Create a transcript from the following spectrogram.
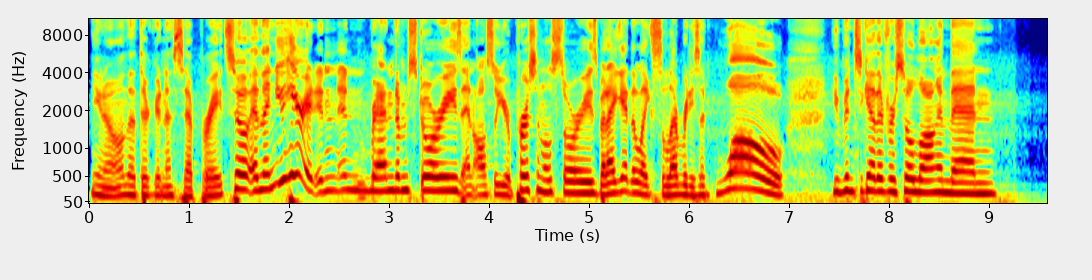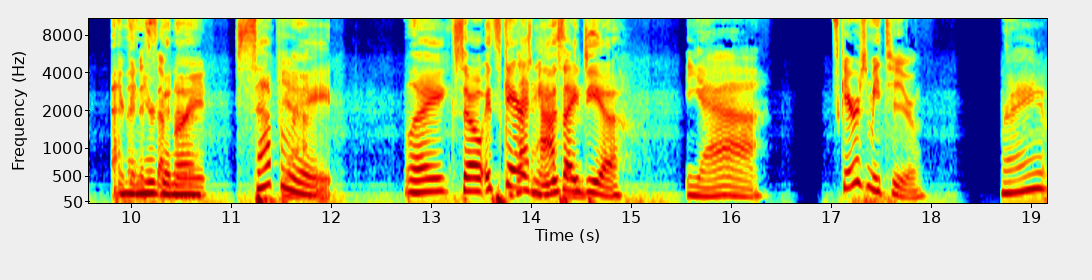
You know that they're gonna separate. So and then you hear it in, in random stories and also your personal stories. But I get to like celebrities like, whoa, you've been together for so long, and then and You're then gonna you're separate. gonna separate. Like so, it scares That me. This idea, Yeah. Scares me too. right?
